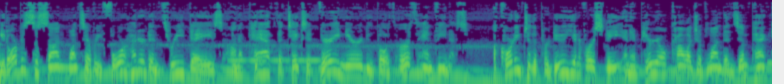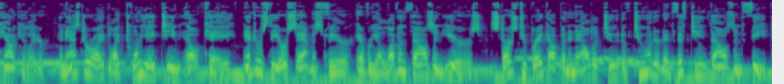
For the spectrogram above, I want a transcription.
It orbits the Sun once every 403 days on a path that takes it very near to both Earth and Venus. According to the Purdue University and Imperial College of London's impact calculator, an asteroid like 2018 LK enters the Earth's atmosphere every 11,000 years, starts to break up at an altitude of 215,000 feet,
